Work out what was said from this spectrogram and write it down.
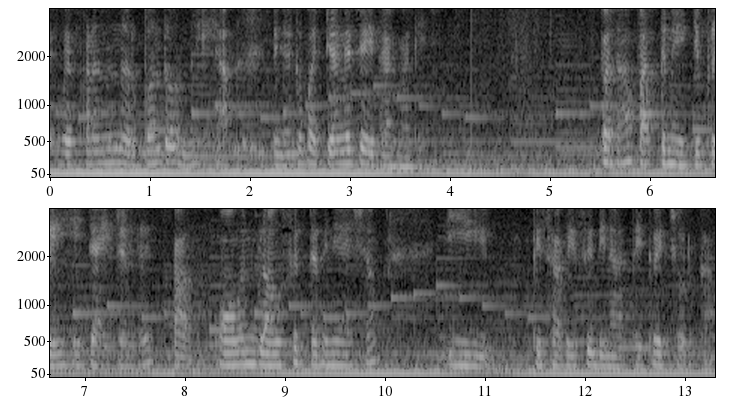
വെക്കണമെന്ന് നിർബന്ധമൊന്നുമില്ല. നിങ്ങൾക്ക് പറ്റുമെങ്കിൽ ചെയ്താൽ മതി. ഇപ്പോൾ ഇതാ പത്ത് മിനിറ്റ് പ്രീ ഹീറ്റ് ആയിട്ടുണ്ട് ഓവൻ ഗ്ലൗസ് ഇട്ടതിന് ശേഷം ഈ പിസ ബേസ് ഇതിനകത്തേക്ക് വെച്ച് കൊടുക്കാം.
